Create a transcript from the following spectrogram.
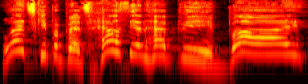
Let's keep our pets healthy and happy. Bye!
